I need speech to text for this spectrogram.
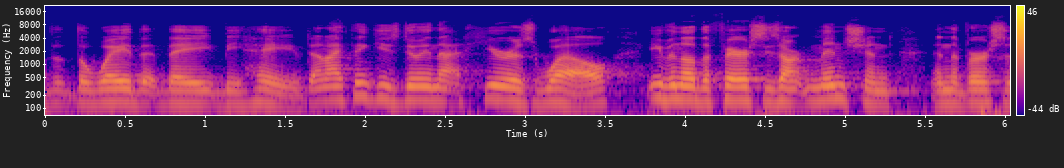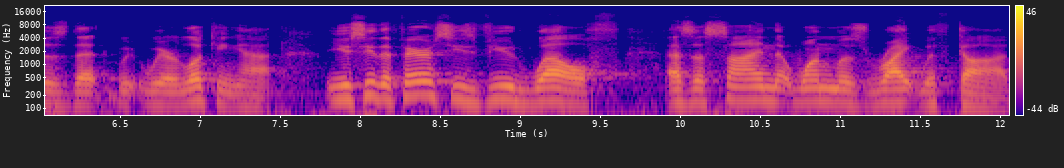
the, the, way that they behaved. And I think he's doing that here as well, even though the Pharisees aren't mentioned in the verses that we, we are looking at. You see, the Pharisees viewed wealth as a sign that one was right with God.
